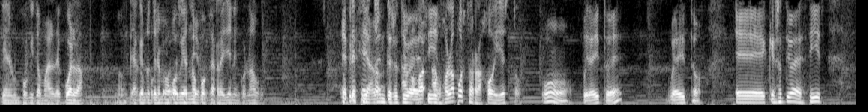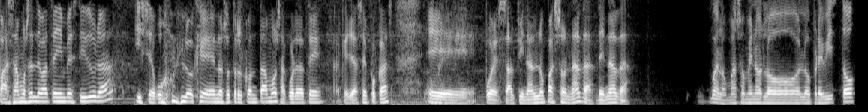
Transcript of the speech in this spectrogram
tienen un poquito más de cuerda. Ya que no tenemos gobierno, pues que rellenen con algo. Efectivamente, eso te iba a, decir. A lo mejor lo ha puesto Rajoy esto. Uh, cuidadito, eh. Cuidadito. Eh, que eso te iba a decir. Pasamos el debate de investidura y según lo que nosotros contamos, acuérdate, aquellas épocas, eh, pues al final no pasó nada, de nada. Bueno, más o menos lo, previsto.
